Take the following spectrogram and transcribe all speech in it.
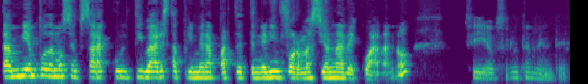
también podemos empezar a cultivar esta primera parte de tener información adecuada, ¿no? Sí, absolutamente.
